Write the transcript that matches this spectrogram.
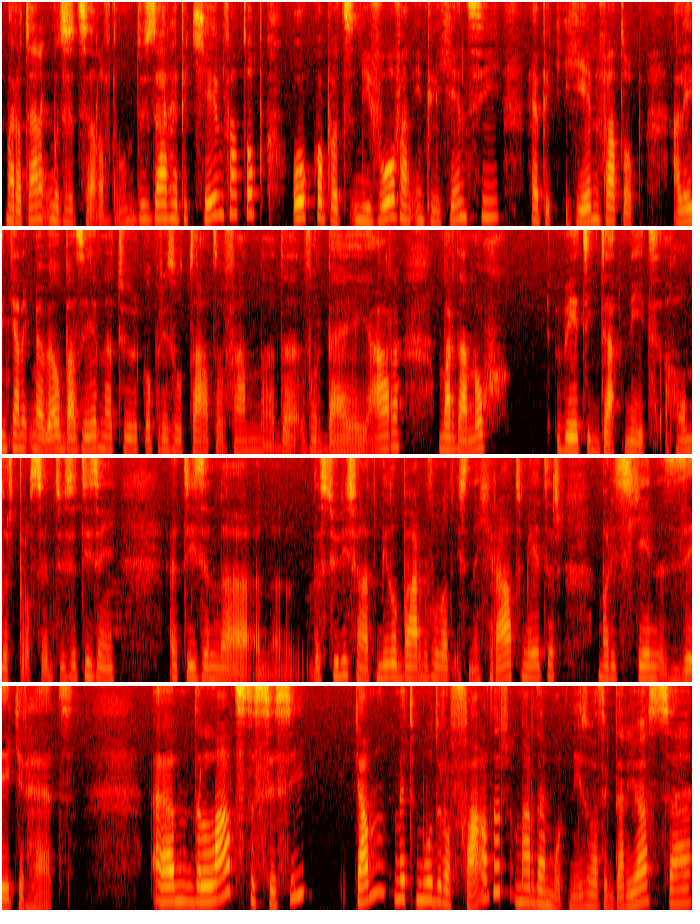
maar uiteindelijk moeten ze het zelf doen. Dus daar heb ik geen vat op. Ook op het niveau van intelligentie heb ik geen vat op. Alleen kan ik me wel baseren natuurlijk op resultaten van eh, de voorbije jaren, maar dan nog weet ik dat niet 100%. Dus het is een, het is een, eh, een, de studies van het middelbaar bijvoorbeeld is een graadmeter, maar is geen zekerheid. Um, de laatste sessie kan met moeder of vader, maar dat moet niet. Zoals ik daar juist zei,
